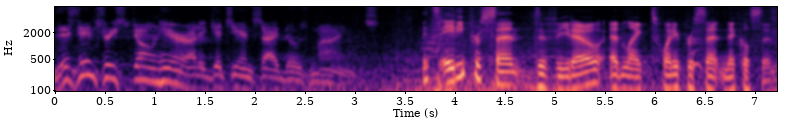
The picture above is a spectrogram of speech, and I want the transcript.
This entry stone here ought to get you inside those mines. It's 80% DeVito and like 20% Nicholson.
